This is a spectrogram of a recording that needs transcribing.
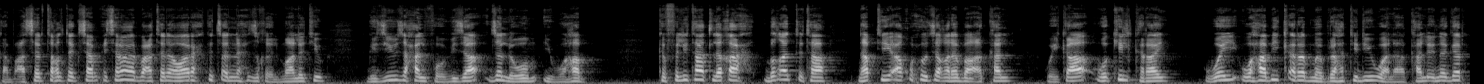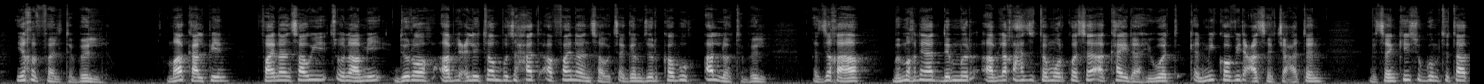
ካብ ዓሰርተ ክልተ ክሳብ ዕስራን ኣርባዕተን ኣዋርሕ ክጸንሕ ዝኽእል ማለት'ዩ፣ ግዜኡ ዝሓልፎ ቪዛ ዘለዎም ይወሃብ። ክፍሊታት ለቓሕ ብቐጥታ ናብቲ ኣቑሑ ዘቕረበ ኣካል ወይ ከኣ ወኪል ክራይ ወይ ወሃቢ ቀረብ መብራህቲ ድዩ ዋላ ካልእ ነገር ይኽፈል ትብል። ማክ ኣልፒን፣ ፋይናንሳዊ ጹናሚ ድሮ ኣብ ልዕሊ እቶም ብዙሓት ኣብ ፋይናንሳዊ ጸገም ዝርከቡ ኣሎ ትብል፣ እዚ ኸኣ ብምኽንያት ድምር ኣብ ለቓሕ ዝተሞርኮሰ ኣካይዳ ህይወት ቅድሚ ኮቪድ ዓሰርተ ትሽዓተ ብሰንኪ ስጉምትታት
